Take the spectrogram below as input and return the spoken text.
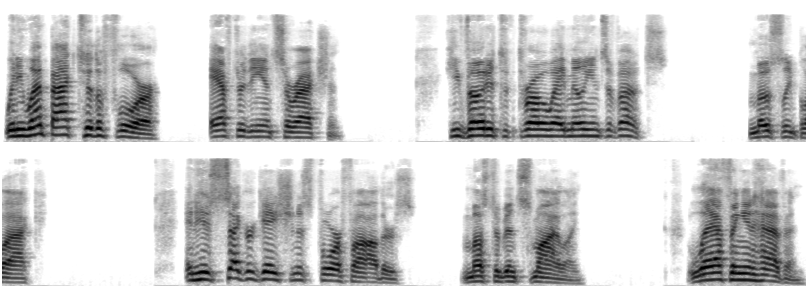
when he went back to the floor after the insurrection, he voted to throw away millions of votes, mostly black. And his segregationist forefathers must have been smiling, laughing in heaven,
